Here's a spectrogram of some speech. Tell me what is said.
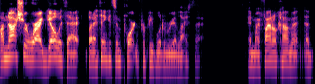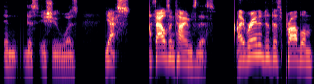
I'm not sure where I'd go with that, but I think it's important for people to realize that. And my final comment in this issue was yes, a thousand times this. I ran into this problem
